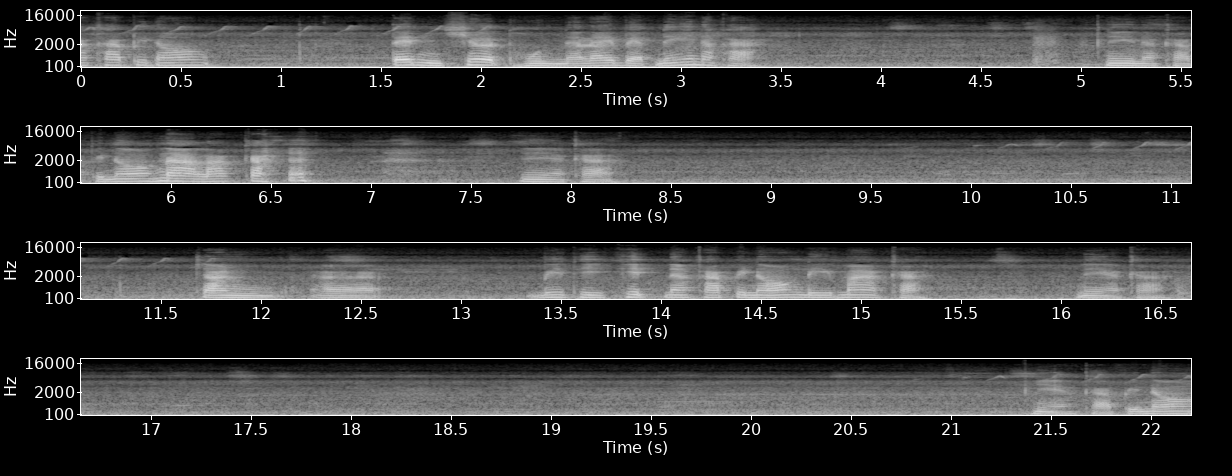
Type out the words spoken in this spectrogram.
นะคะ พี่น้อง เต้นเชิดหุ่นอะไรแบบนี้นะคะ นี่นะคะ พี่น้องน่ารักกันนี่นะคะช่างวิธีคิดนะคะ พี่น้องดีมากค่ะ เนี่ยค่ะ เนี่ยค่ะพี่น้อง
